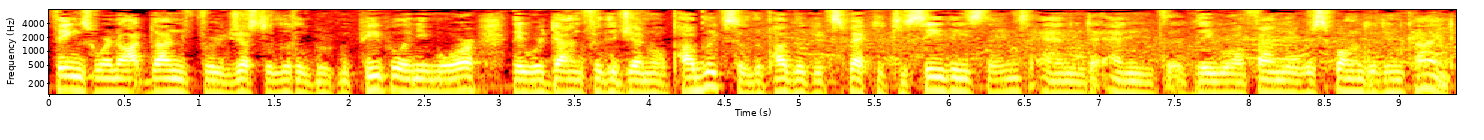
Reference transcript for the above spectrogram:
things were not done for just a little group of people anymore; they were done for the general public, so the public expected to see these things, and and the royal family responded in kind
